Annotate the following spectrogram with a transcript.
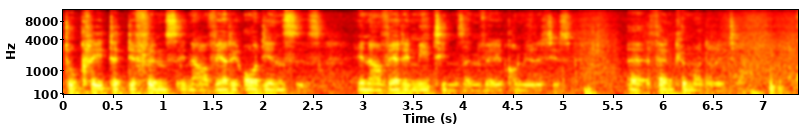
to create a difference in our very audiences, in our very meetings and very communities. Uh, thank you, moderator.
